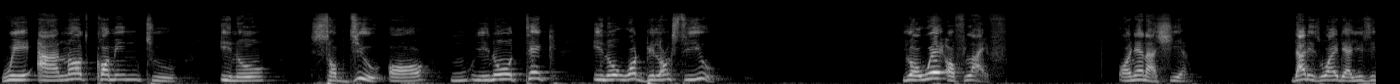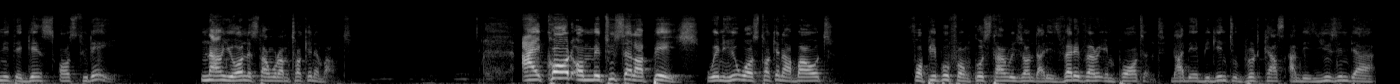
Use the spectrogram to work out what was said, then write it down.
We are not coming to, you know, subdue or, you know, take, you know, what belongs to you. Your way of life. Onye na chia. That is why they are using it against us today. Now you understand what I'm talking about. I called on Methuselah page when he was talking about for people from coastal region that is very, very important that they begin to broadcast and be using their,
